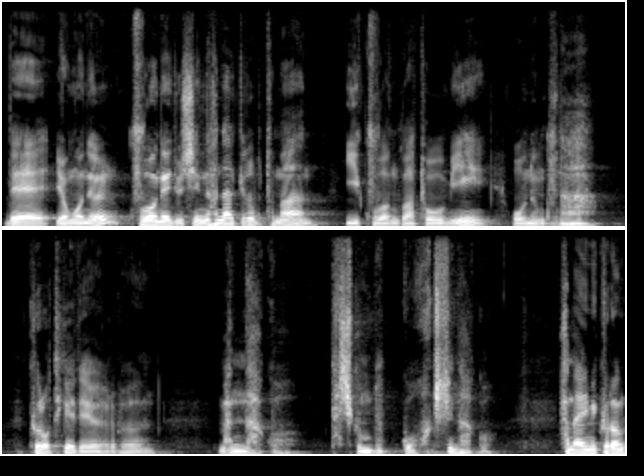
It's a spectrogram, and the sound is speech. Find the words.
내 영혼을 구원해 주신 하나님께로부터만 이 구원과 도움이 오는구나. 그걸 어떻게 해야 돼요, 여러분? 만나고, 다시금 묻고, 확신하고, 하나님이 그런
